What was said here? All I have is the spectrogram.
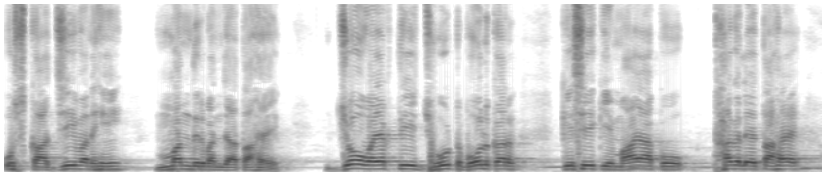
उसका जीवन ही मंदिर बन जाता है। जो व्यक्ति झूठ बोलकर किसी की माया को ठग लेता है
